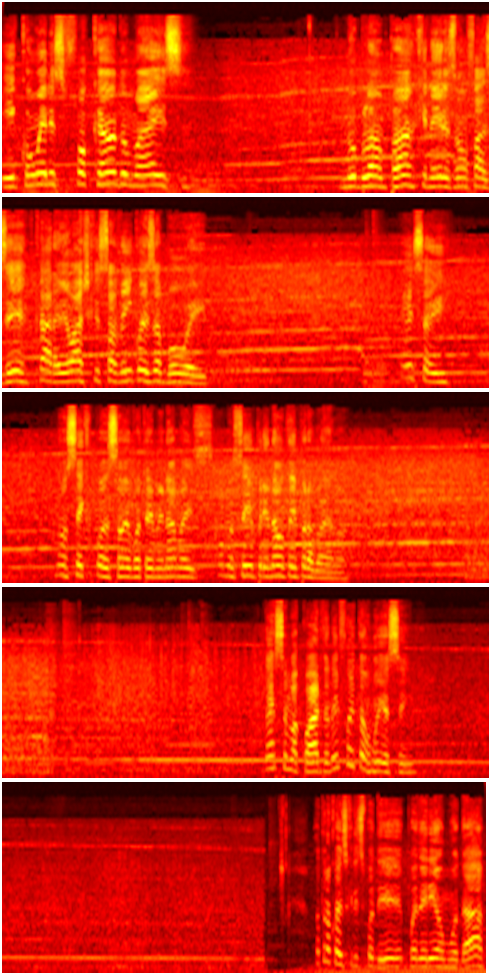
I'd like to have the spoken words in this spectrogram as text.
E com eles focando mais no Blampan, que nem eles vão fazer, cara, eu acho que só vem coisa boa aí. É isso aí. Não sei que posição eu vou terminar, mas como sempre não tem problema. Décima quarta nem foi tão ruim assim. Outra coisa que eles poder, poderiam mudar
